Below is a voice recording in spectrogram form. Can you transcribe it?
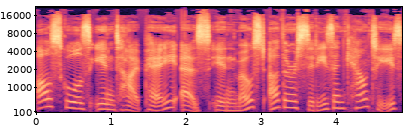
All schools in Taipei, as in most other cities and counties,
